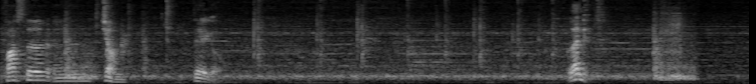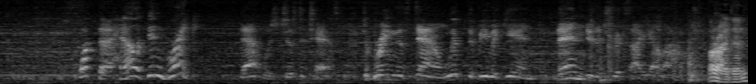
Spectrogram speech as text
Faster and jump. There you go. Land it. What the hell? It didn't break! That was just a test. To bring this down, lift the beam again, then do the tricks I yell out. Alright then.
